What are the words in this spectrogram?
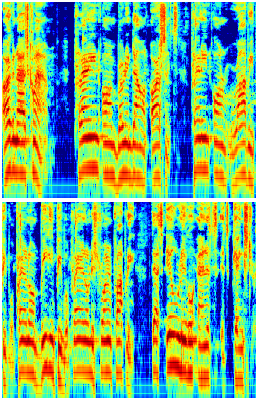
organized crime, planning on burning down arsons, planning on robbing people, planning on beating people, planning on destroying property. That's illegal and it's it's gangster.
